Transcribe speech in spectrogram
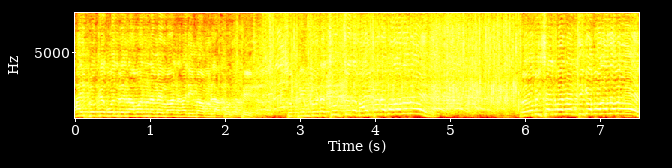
ভাইপোকে বলবেন, আমার নামে মানহারি মামলা করতে। সুপ্রিম কোর্টে ছুটছে তো ভাইপোকে বলে দেবেন ওই অভিষেক ব্যানার্জিকে বলে দেবেন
